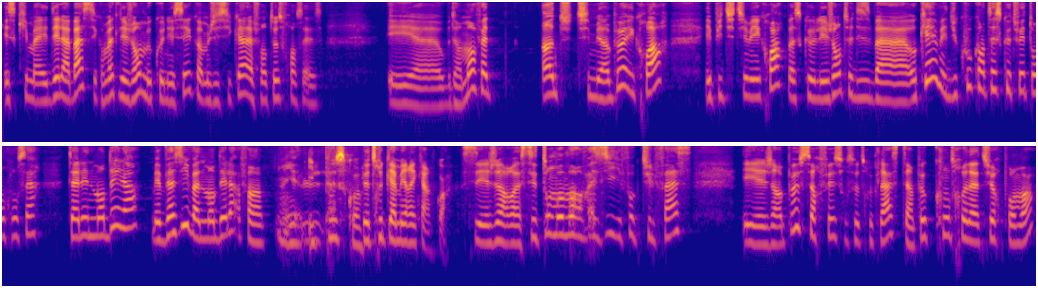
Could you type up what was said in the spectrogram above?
Et ce qui m'a aidé là-bas, c'est qu'en fait, les gens me connaissaient comme Jessica, la chanteuse française. Et euh, au bout d'un moment, en fait, un, tu t'y mets un peu à y croire, et puis tu t'y mets à y croire parce que les gens te disent, bah ok, mais du coup, quand est-ce que tu fais ton concert? T'es allé demander là? Mais vas-y, va demander là. Enfin, Il, il pousse, quoi. le truc américain, quoi. C'est genre, c'est ton moment, vas-y, il faut que tu le fasses. Et j'ai un peu surfé sur ce truc-là. C'était un peu contre nature pour moi.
